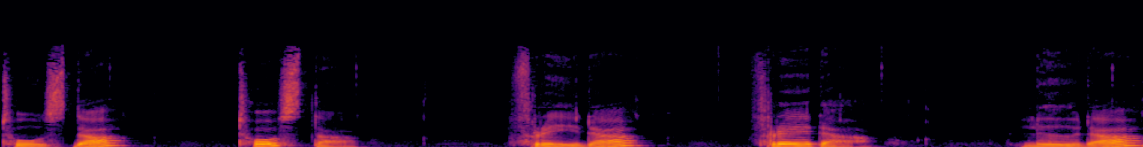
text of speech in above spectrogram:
torsdag torsdag fredag fredag lørdag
